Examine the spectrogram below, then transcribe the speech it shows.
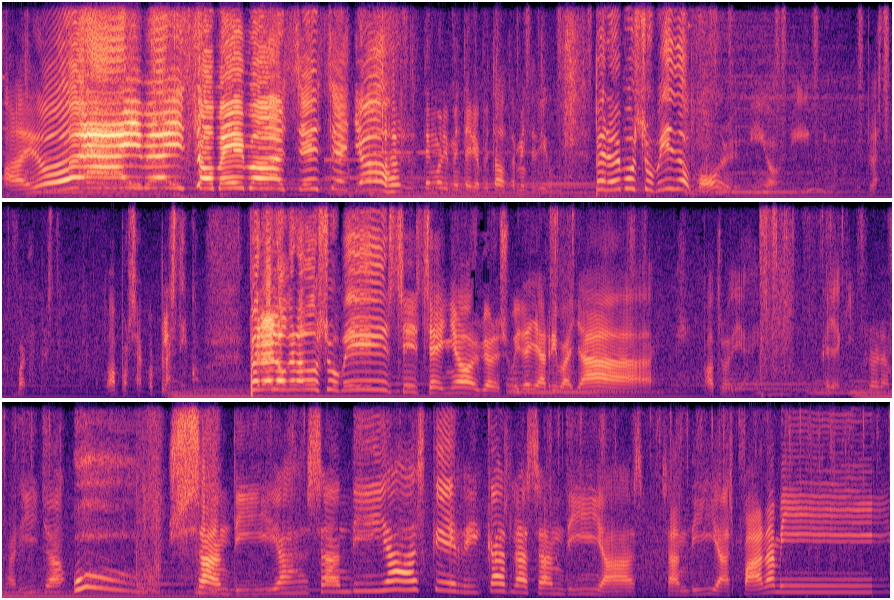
a la de dos. ¡Ay, me subimos! ¡Sí, señor! Tengo el inventario petado, también te digo ¡Pero hemos subido! ¡Madre mía, niño! El plástico, fuera el plástico Toma por saco el plástico ¡Pero he logrado subir! ¡Sí, señor! Bueno, subiré allá arriba ya... Para otro día, ¿eh? Que hay aquí flor amarilla ¡Oh! Sandías, sandías ¡Qué ricas las sandías! Sandías para mí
